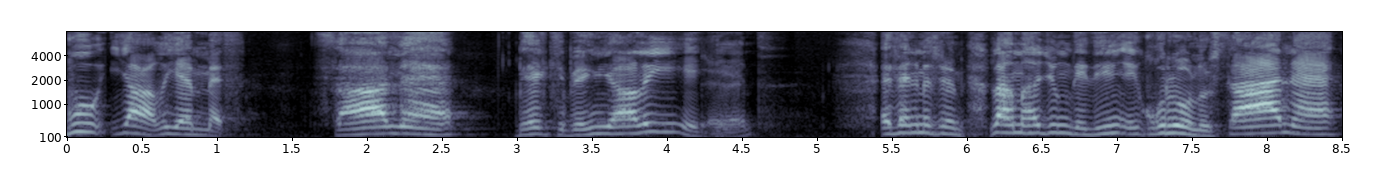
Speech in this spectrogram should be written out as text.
bu yağlı yenmez. Sahne. Belki ben yağlı yiyeceğim. Efendime söyleyeyim lahmacun dediğin e, kuru olur. Sahne.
